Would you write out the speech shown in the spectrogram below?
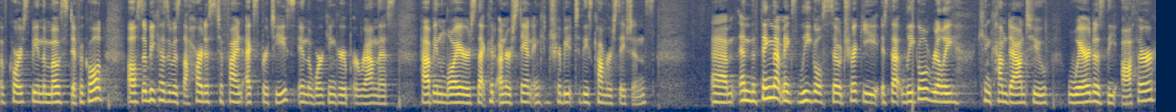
of course, being the most difficult, also because it was the hardest to find expertise in the working group around this, having lawyers that could understand and contribute to these conversations. Um, and the thing that makes legal so tricky is that legal really can come down to where does the author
